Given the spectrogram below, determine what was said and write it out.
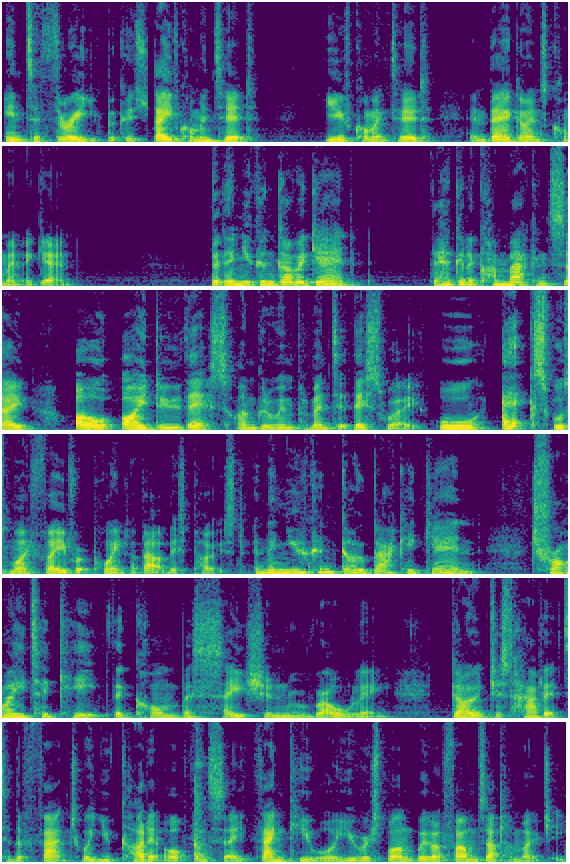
into three because they've commented, you've commented, and they're going to comment again. But then you can go again. They're going to come back and say, Oh, I do this, I'm going to implement it this way. Or X was my favourite point about this post. And then you can go back again. Try to keep the conversation rolling. Don't just have it to the fact where you cut it off and say thank you or you respond with a thumbs up emoji.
